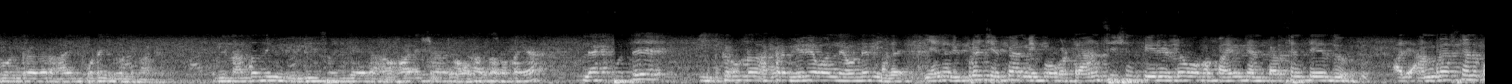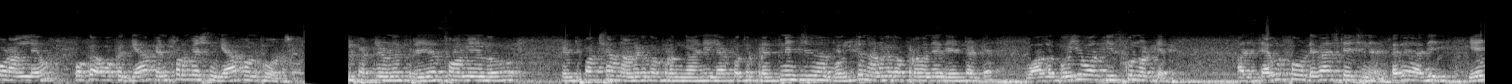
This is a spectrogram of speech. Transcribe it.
గోవిందరావు గారు ఆయన కూడా ఈరోజు ఉన్నారు. వీళ్ళందరినీ మీరు వెళ్ళి స్వయంగా ఆహ్వానించడానికి అవకాశాలు ఉన్నాయా? లేకపోతే ఇక్కడ ఉన్న అక్కడ వేరే వాళ్ళు ఏమన్నా అదే ఏం లేదు ఇప్పుడే చెప్పాను మీకు ఒక ట్రాన్సిషన్ పీరియడ్లో ఒక ఫైవ్ టెన్ పర్సెంటేజ్ అది అన్రెస్ట్ అని కూడా అనలేము. ఒక ఒక గ్యాప్ ఇన్ఫర్మేషన్ గ్యాప్ అనుకోవచ్చు. పెట్టడం ప్రజాస్వామ్యంలో ప్రతిపక్షాన్ని అనగదొక్కడం కానీ లేకపోతే ప్రశ్నించిన గొంతుని అనగదొక్కడం అనేది ఏంటంటే వాళ్ళ గొయ్యి వాళ్ళు తీసుకున్నట్టే. అది సెల్ఫ్ డివాస్టేషన్. సరే అది ఏం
